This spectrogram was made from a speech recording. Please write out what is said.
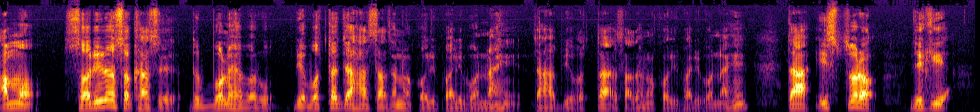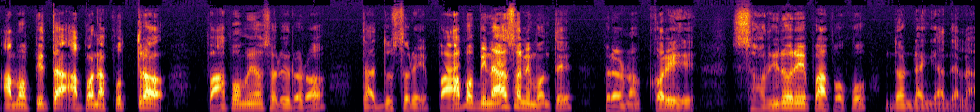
ଆମ ଶରୀର ସକାଶେ ଦୁର୍ବଳ ହେବାରୁ ବ୍ୟବସ୍ଥା ଯାହା ସାଧନ କରିପାରିବ ନାହିଁ ତାହା ବ୍ୟବସ୍ଥା ସାଧନ କରିପାରିବ ନାହିଁ ତାହା ଈଶ୍ୱର ଯେ କି ଆମ ପିତା ଆପନା ପୁତ୍ର ପାପମୟ ଶରୀରର ତା ଦୋଷରେ ପାପ ବିନାଶ ନିମନ୍ତେ ପ୍ରେରଣ କରି ଶରୀରରେ ପାପକୁ ଦଣ୍ଡାଜ୍ଞା ଦେଲା।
